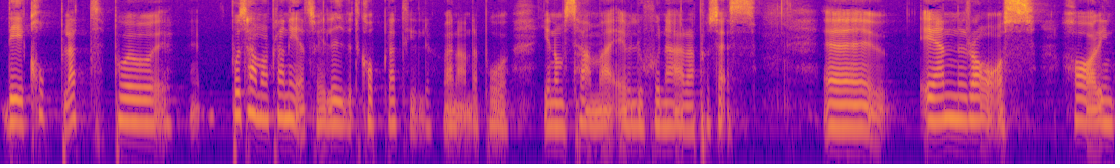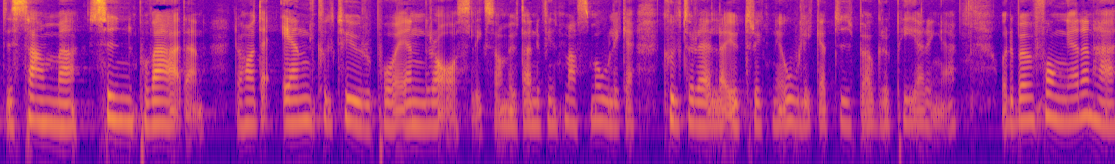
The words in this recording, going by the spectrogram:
det är kopplat på, på samma planet så är livet kopplat till varandra på, genom samma evolutionära process. Eh, en ras har inte samma syn på världen. Du har inte en kultur på en ras, liksom, utan det finns massor med olika kulturella uttryckningar, olika typer av grupperingar. Och du behöver fånga den här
